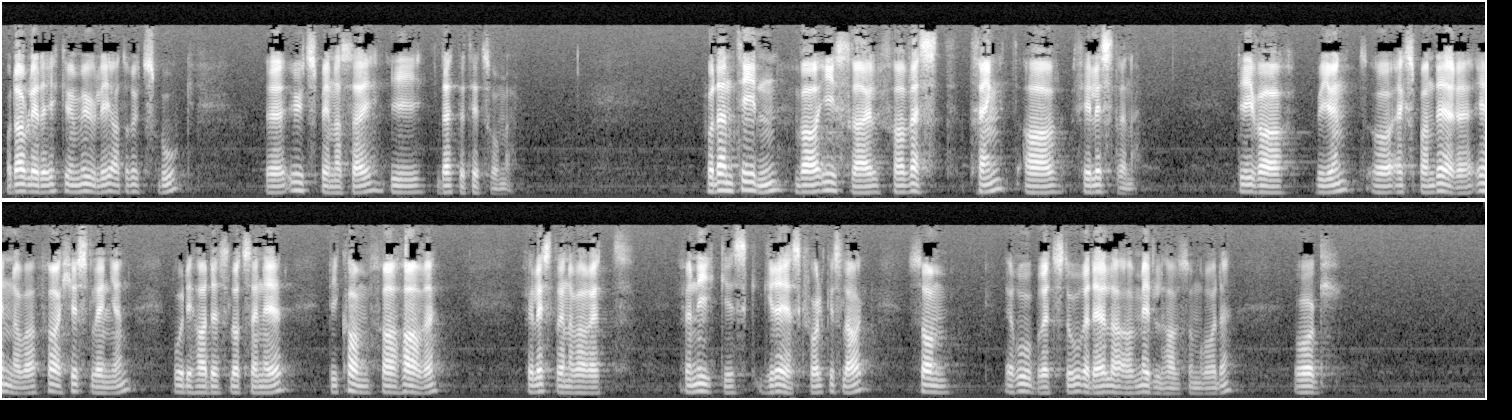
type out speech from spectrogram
Og da blir det ikke umulig at Ruths bok eh, utspinner seg i dette tidsrommet. På den tiden var Israel fra vest trengt av filistrene. De var begynt å ekspandere innover fra kystlinjen, hvor de hadde slått seg ned. De kom fra havet. Filistrene var et fønikisk-gresk folkeslag som erobret store deler av middelhavsområdet og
